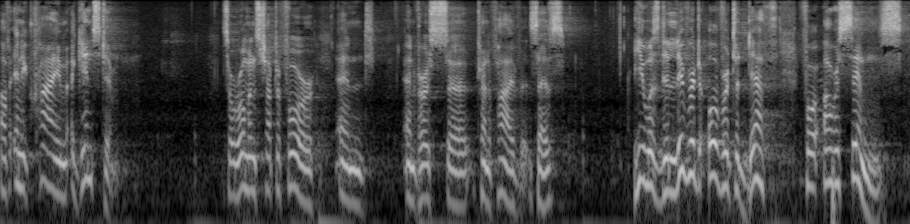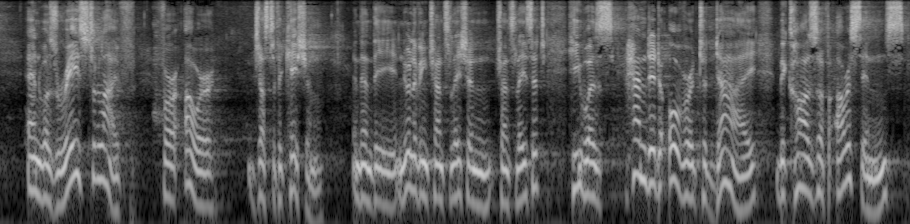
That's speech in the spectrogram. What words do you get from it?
of any crime against Him. So, Romans chapter 4 and, and verse uh, 25 says, He was delivered over to death for our sins and was raised to life for our justification. And then the New Living Translation translates it He was handed over to die because of our sins,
